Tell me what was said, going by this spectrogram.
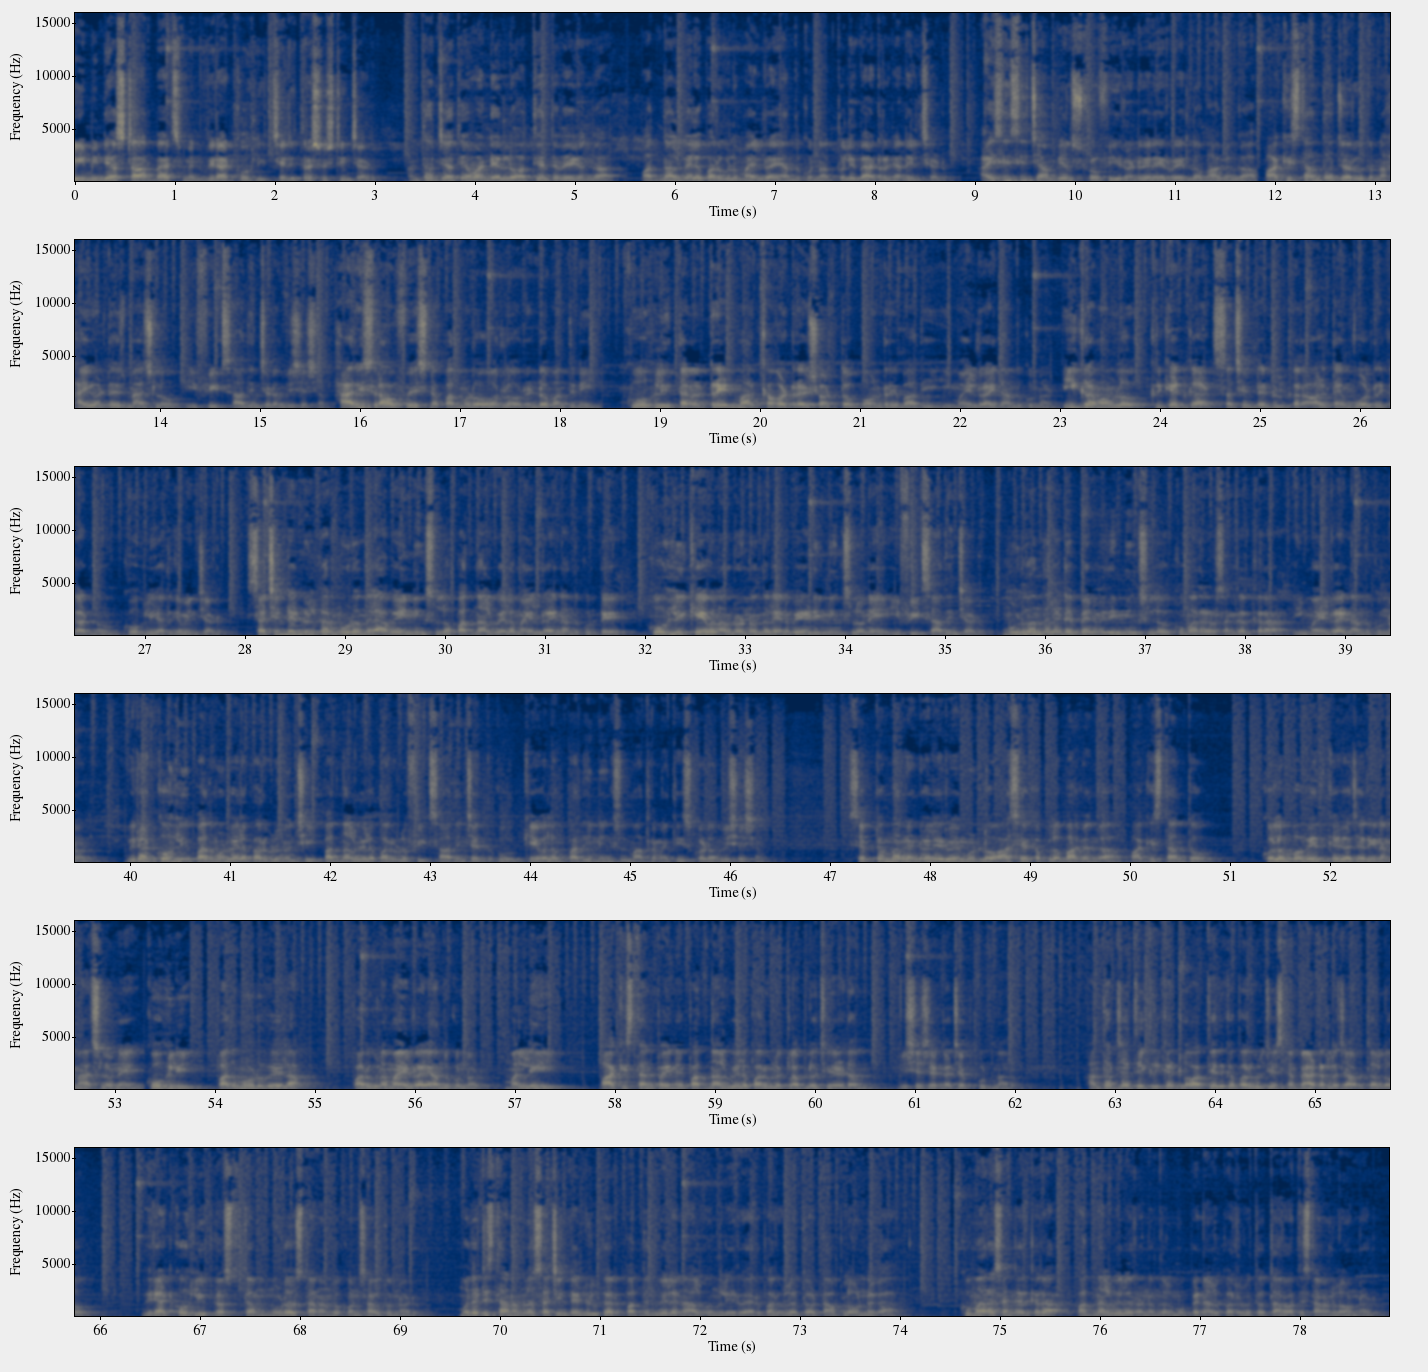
Team India star batsmen Virat Kohli చరిత్ర సృష్టించాడు. అంతర్జాతీయ వన్డేల్లో అత్యంత వేగంగా పద్నాలుగు వేల పరుగులు మైలురాయి అందుకున్న తొలి బ్యాటర్గా నిలిచాడు. ఐసీసీ ఛాంపియన్స్ ట్రోఫీ రెండు వేల ఇరవై ఐదులో భాగంగా పాకిస్తాన్తో జరుగుతున్న హై వోల్టేజ్ మ్యాచ్లో ఈ ఫీట్ సాధించడం విశేషం. హారిస్ రావు వేసిన పదమూడో ఓవర్లో రెండో బంతిని కోహ్లీ తన ట్రేడ్ మార్క్ కవర్ డ్రైవ్ షాట్తో బౌండరీ బాది ఈ మైల్ రాయిని అందుకున్నాడు. ఈ క్రమంలో cricket god Sachin Tendulkar all time world రికార్డును కోహ్లీ అధిగమించాడు. సచిన్ టెండూల్కర్ మూడు వందల యాభై ఇన్నింగ్స్లో పద్నాలుగు వేల మైల్ రాయిని అందుకుంటే కోహ్లీ కేవలం రెండు వందల ఎనభై ఏడు ఇన్నింగ్స్లోనే ఈ ఫీట్ సాధించాడు. మూడు వందల డెబ్బై ఎనిమిది ఇన్నింగ్స్లో కుమార సంగర్కర ఈ మైల్ రాయిని అందుకున్నాడు. విరాట్ కోహ్లీ పదమూడు వేల పరుగుల నుంచి పద్నాలుగు వేల పరుగుల ఫీట్ సాధించేందుకు కేవలం పది ఇన్నింగ్స్ మాత్రమే తీసుకోవడం విశేషం. సెప్టెంబర్ రెండు వేల ఇరవై మూడులో ఆసియా కప్లో భాగంగా పాకిస్తాన్తో కొలంబో వేదికగా జరిగిన మ్యాచ్లోనే కోహ్లీ పదమూడు వేల పరుగుల మైలురాయి అందుకున్నాడు. మళ్ళీ పాకిస్తాన్ పైనే పద్నాలుగు వేల పరుగుల క్లబ్లో చేరడం విశేషంగా చెప్పుకుంటున్నారు. అంతర్జాతీయ క్రికెట్లో అత్యధిక పరుగులు చేసిన బ్యాటర్ల జాబితాలో విరాట్ కోహ్లీ ప్రస్తుతం మూడో స్థానంలో కొనసాగుతున్నాడు. మొదటి స్థానంలో సచిన్ టెండూల్కర్ పద్దెనిమిది వేల నాలుగు వందల ఇరవై ఆరు పరుగులతో టాప్లో ఉండగా కుమార సంగర్కర పద్నాలుగు వేల రెండు వందల ముప్పై నాలుగు పరుగులతో తర్వాతి స్థానంలో ఉన్నాడు.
